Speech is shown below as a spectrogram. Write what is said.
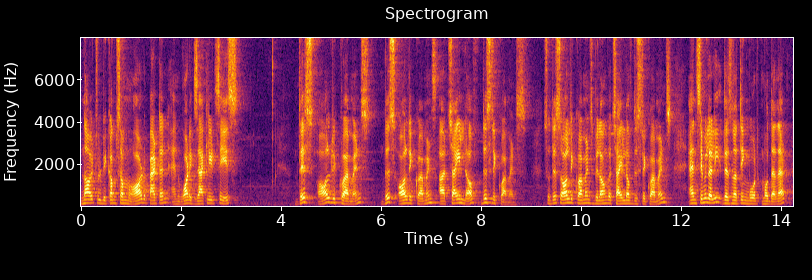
Now it will become some odd pattern and what exactly it says, this all requirements, this all requirements are child of this requirements. So this all requirements belong a child of this requirements and similarly there is nothing more, more than that.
